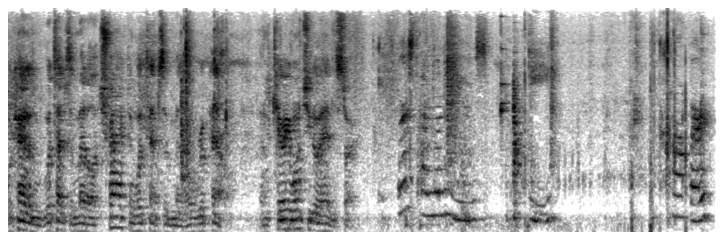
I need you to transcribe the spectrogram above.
what kind of, what types of metal attract and what types of metal repel. And Kerri, why don't you go ahead and start? Okay, first I'm going to use the copper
